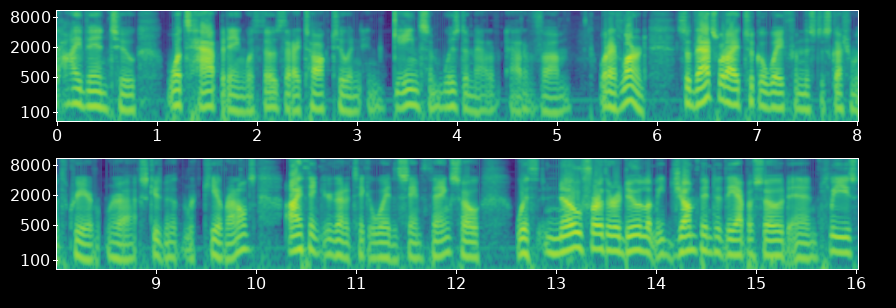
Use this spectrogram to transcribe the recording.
dive into what's happening with those that I talk to and, and gain some wisdom out of out of um, what I've learned. So that's what I took away from this discussion with Kia, uh, excuse me, with Reynolds. I think you're going to take away the same thing. So with no further ado, let me jump into the episode. And please,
